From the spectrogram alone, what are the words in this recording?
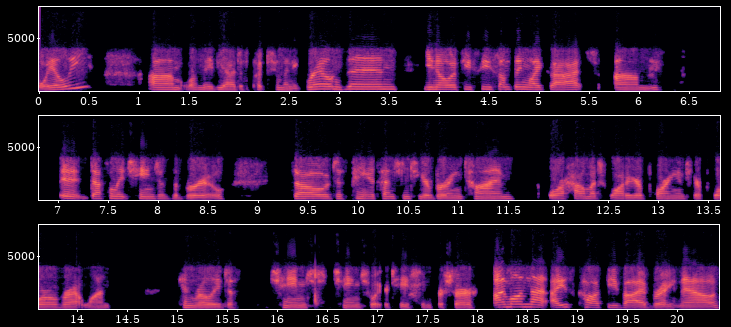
oily. Um, or maybe I just put too many grounds in. You know, if you see something like that, um, it definitely changes the brew. So just paying attention to your brewing time or how much water you're pouring into your pour over at once can really just change change what you're tasting for sure. I'm on that iced coffee vibe right now.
